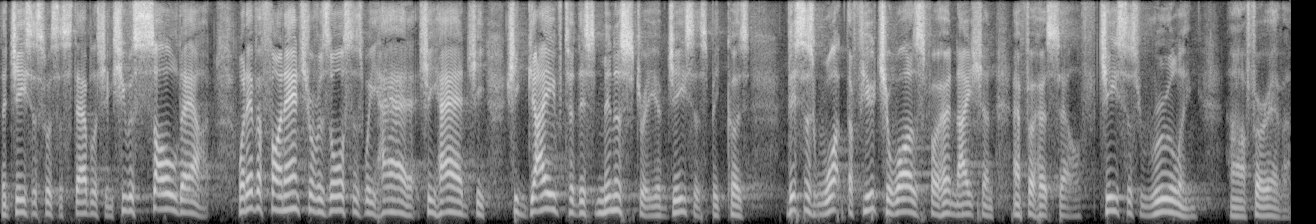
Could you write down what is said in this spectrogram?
that Jesus was establishing. She was sold out. Whatever financial resources we had, she had, she, she gave to this ministry of Jesus because this is what the future was for her nation and for herself. Jesus ruling uh, forever.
